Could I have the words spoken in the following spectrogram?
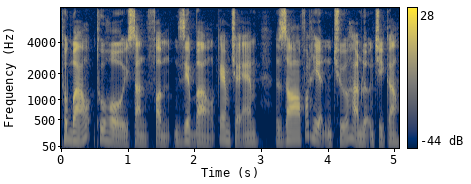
thông báo thu hồi sản phẩm Diệp Bảo kem trẻ em do phát hiện chứa hàm lượng chỉ cao.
